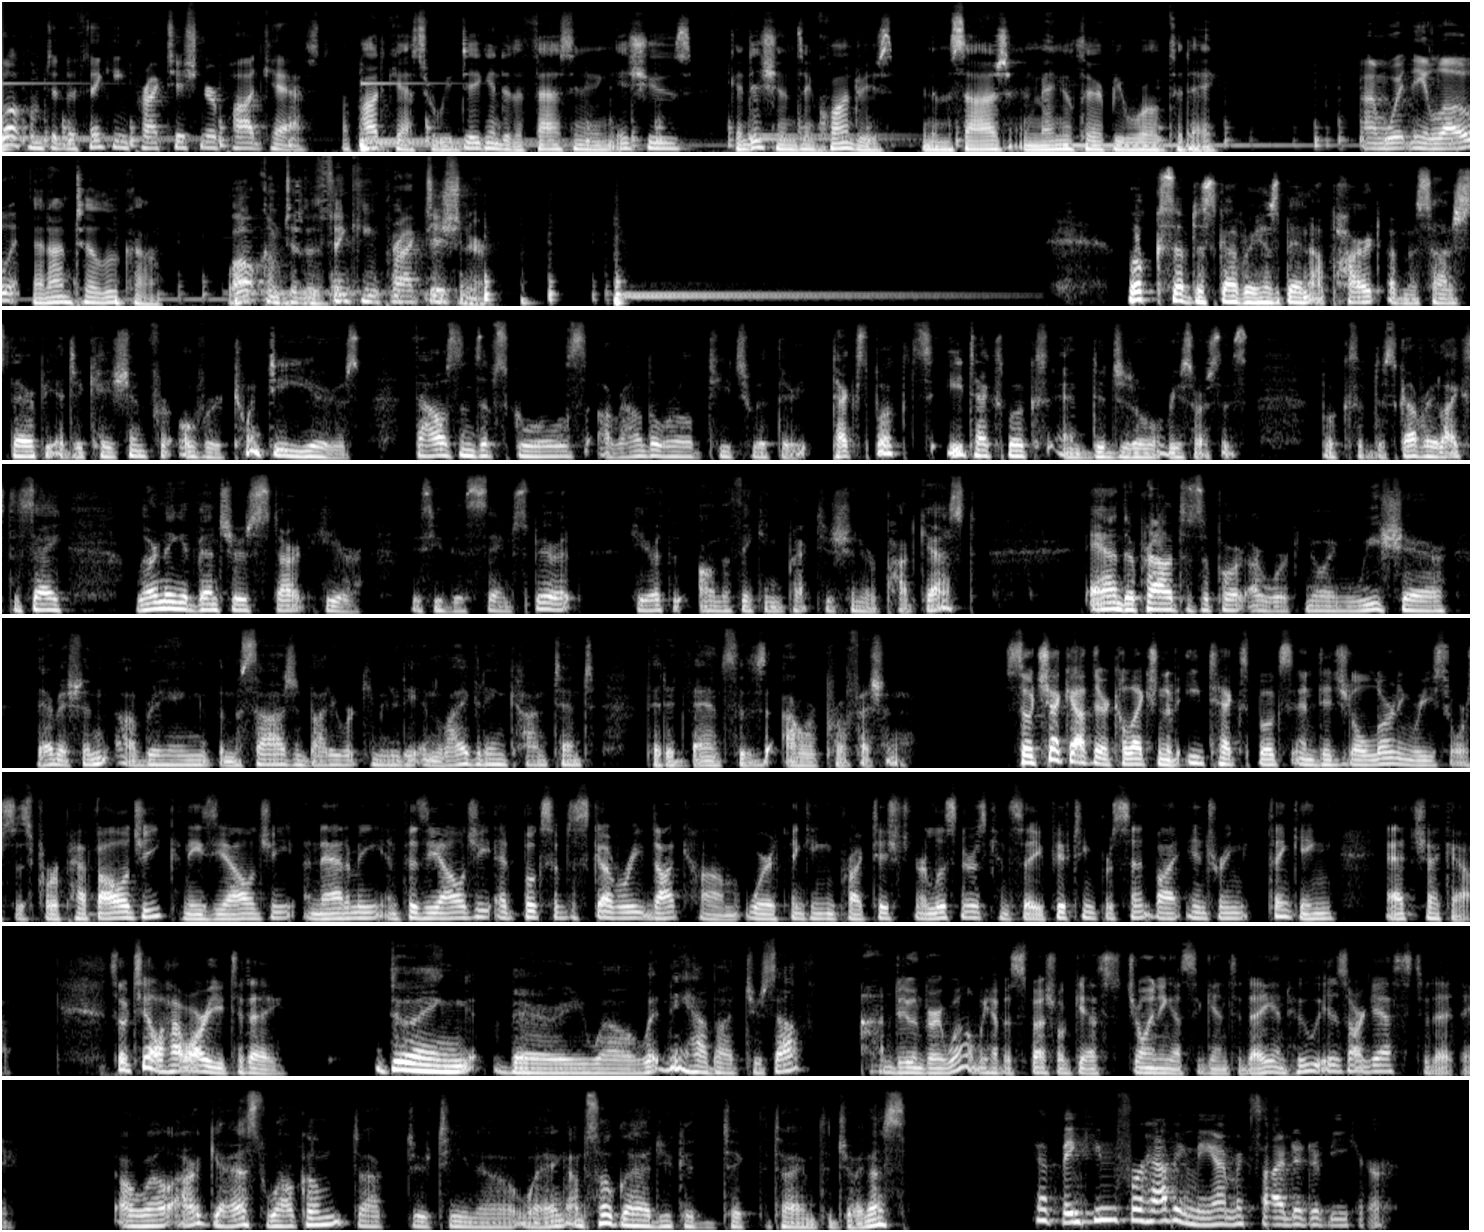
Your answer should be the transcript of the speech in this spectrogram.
Welcome to the Thinking Practitioner Podcast, a podcast where we dig into the fascinating issues, conditions, and quandaries in the massage and manual therapy world today. I'm Whitney Lowe. And I'm Til Luchau. Welcome, Welcome to, to, the, the Thinking, Thinking Practitioner. Practitioner. Books of Discovery has been a part of massage therapy education for over 20 years. Thousands of schools around the world teach with their textbooks, e textbooks, and digital resources. Books of Discovery likes to say, learning adventures start here. They see this same spirit here on the Thinking Practitioner podcast. And they're proud to support our work, knowing we share their mission of bringing the massage and bodywork community enlivening content that advances our profession. So check out their collection of e-textbooks and digital learning resources for pathology, kinesiology, anatomy, and physiology at booksofdiscovery.com, where thinking practitioner listeners can save 15% by entering thinking at checkout. So Til, how are you today? Doing very well. Whitney, how about yourself? I'm doing very well. We have a special guest joining us again today. And who is our guest today? Oh, well, our guest, welcome, Dr. Tina Wang. I'm so glad you could take the time to join us. Yeah, thank you for having me. I'm excited to be here.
